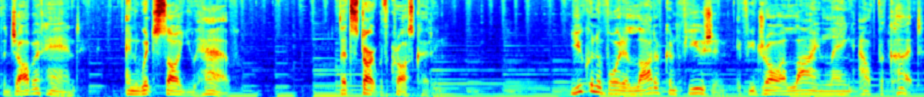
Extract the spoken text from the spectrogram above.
the job at hand, and which saw you have. Let's start with cross cutting. You can avoid a lot of confusion if you draw a line laying out the cut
